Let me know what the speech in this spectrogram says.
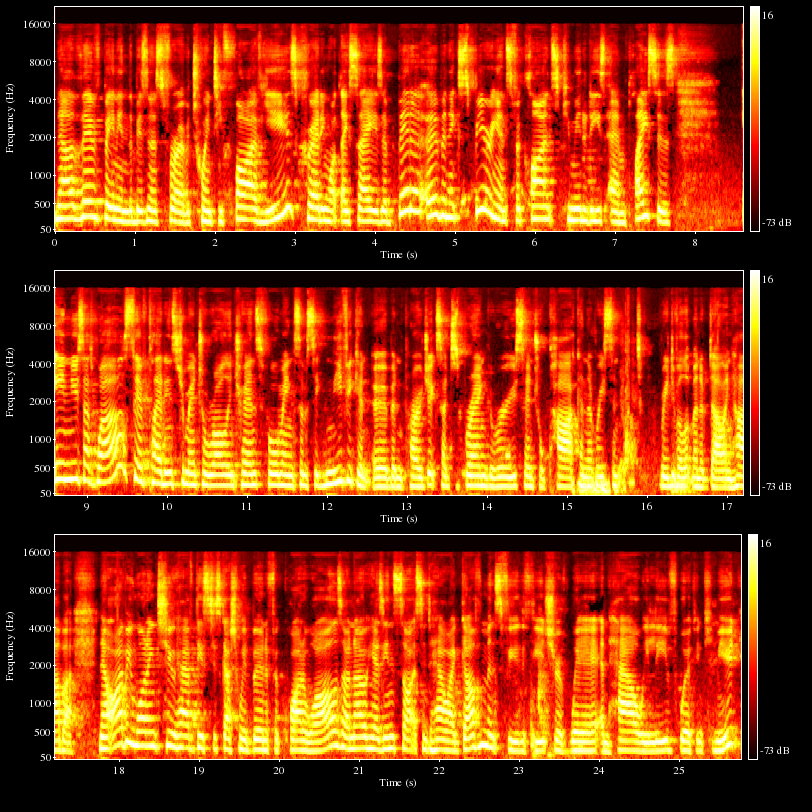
Now, they've been in the business for over 25 years, creating what they say is a better urban experience for clients, communities, and places. In New South Wales, they've played an instrumental role in transforming some significant urban projects such as Barangaroo, Central Park, and the recent redevelopment of Darling Harbour. Now, I've been wanting to have this discussion with Bernard for quite a while, as I know he has insights into how our governments view the future of where and how we live, work, and commute.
